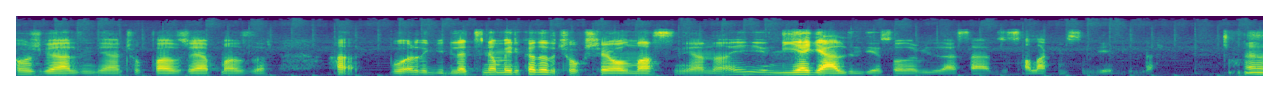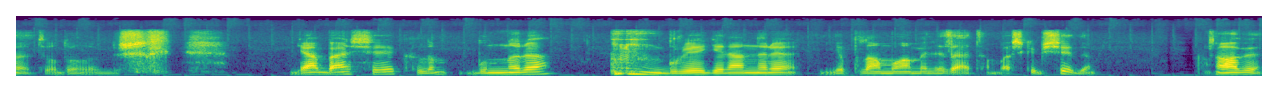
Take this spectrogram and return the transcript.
Hoş geldin yani çok fazla şey yapmazlar. Ha, bu arada Latin Amerika'da da çok şey olmazsın yani. Ay, niye geldin diye sorabilirler sadece. Salak mısın diyebilirler. Evet o da olabilir. ya ben şeye kılım bunlara buraya gelenlere yapılan muamele zaten başka bir şeydi. Abi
